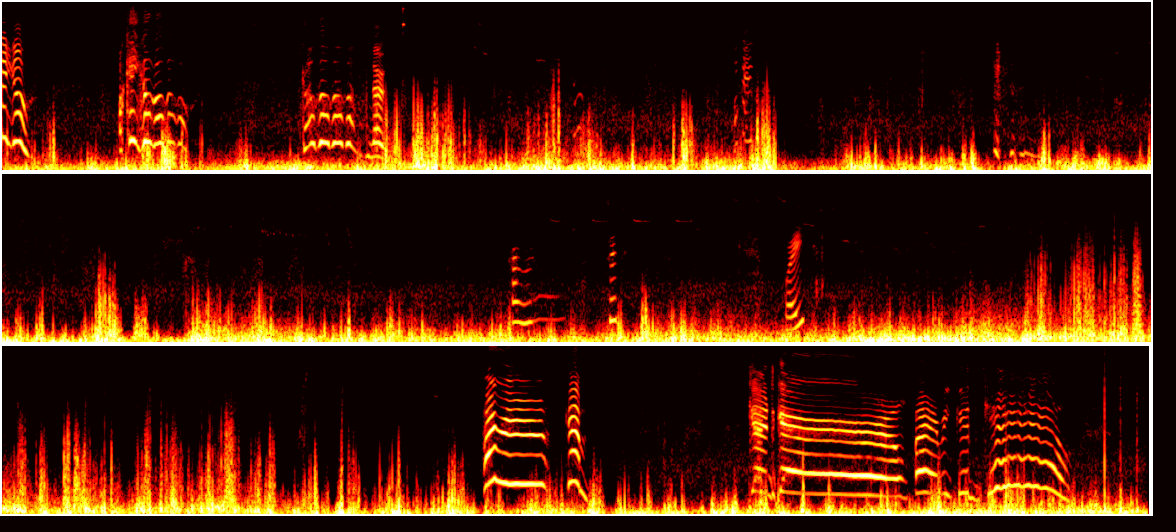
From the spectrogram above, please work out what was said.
Okay, go. Okay, go, go, go, go. Go, go, go, go. No. Okay. Aaron. good girl, very good girl.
